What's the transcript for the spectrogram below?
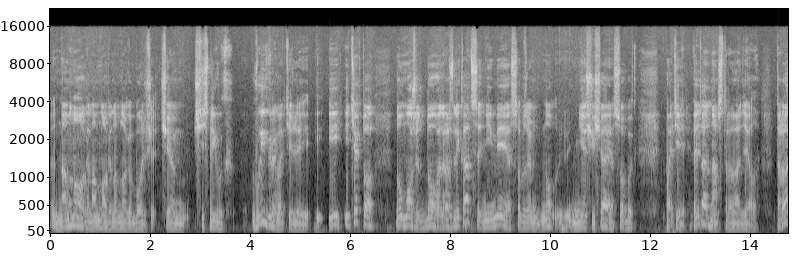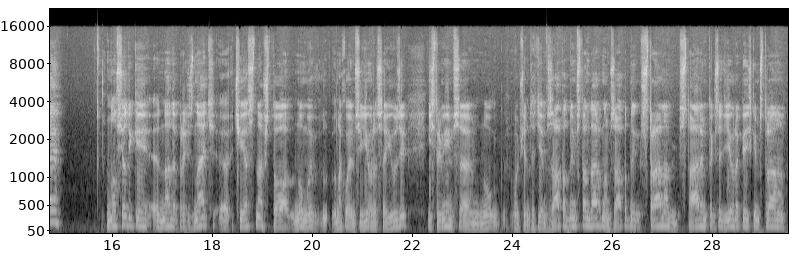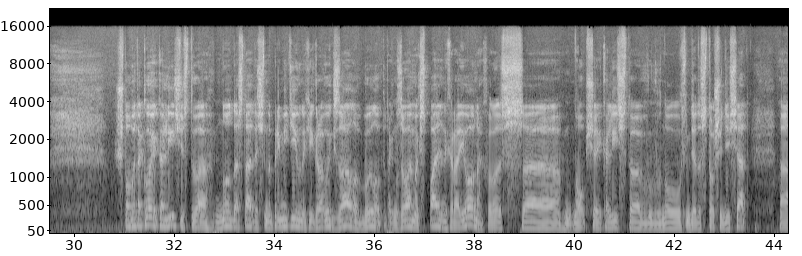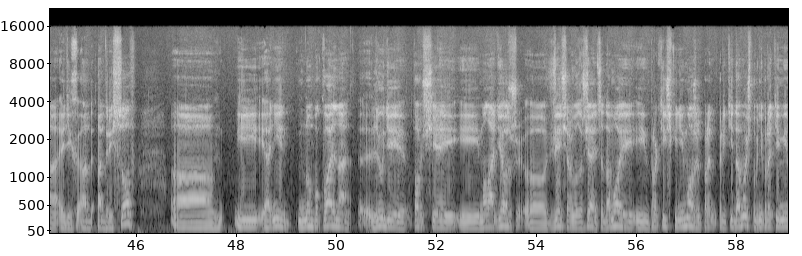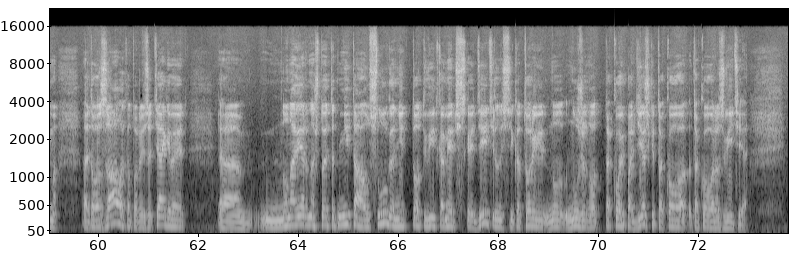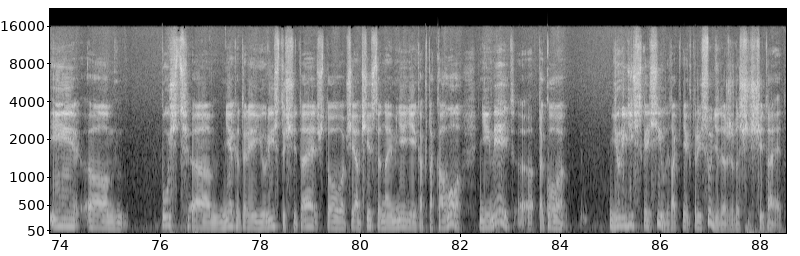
намного, намного, намного больше, чем счастливых выигрывателей и, и, и тех, кто ну, может доволь развлекаться, не имея, собственно, ну, не ощущая особых потерь. Это одна сторона дела. Второе – но все-таки надо признать э, честно, что ну, мы находимся в Евросоюзе и стремимся, ну, в общем-то, тем западным стандартам, западным странам, старым, так сказать, европейским странам чтобы такое количество, ну, достаточно примитивных игровых залов было в так называемых спальных районах, у нас э, общее количество, ну, где-то 160 Э, этих адресов, и они, ну, буквально э, люди, в том числе и молодежь, вечером возвращается домой и практически не может прийти домой, чтобы не пройти мимо этого зала, который затягивает. Ну, наверное, что это не та услуга, не тот вид коммерческой деятельности, который ну, нужен вот такой поддержки, такого, такого развития. И э, пусть э, некоторые юристы считают, что вообще общественное мнение как таково не имеет э, такого юридической силы, так некоторые судьи даже считают.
